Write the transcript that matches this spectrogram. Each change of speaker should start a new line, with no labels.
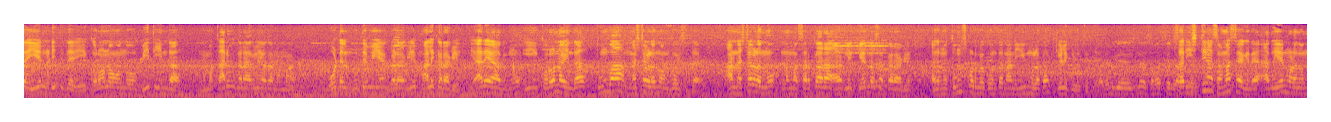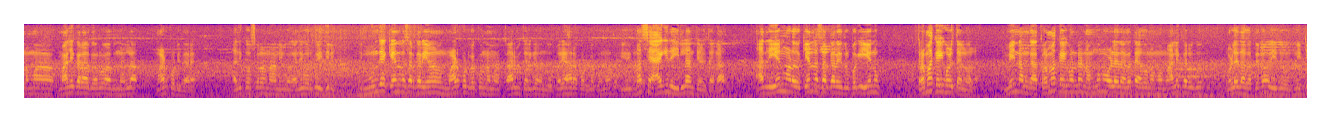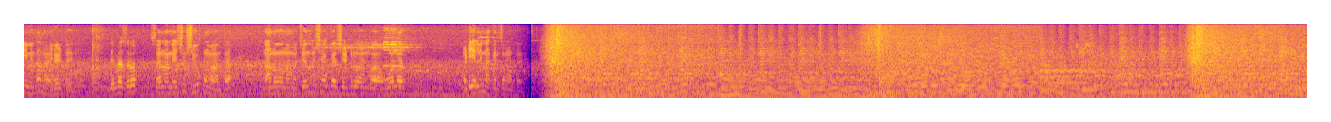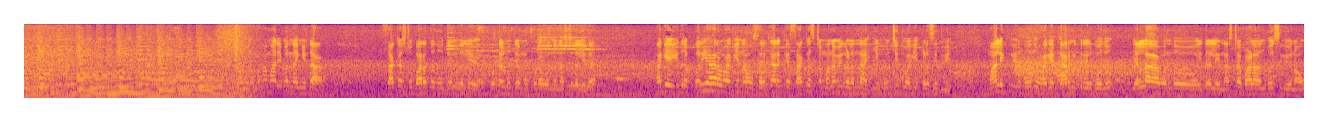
ನಡೀತಿದೆ? ಈ ಕೊರೋನಾ ಒಂದು ಭೀತಿಯಿಂದ ನಮ್ಮ ಕಾರ್ಮಿಕರಾಗಲಿ ಅಥವಾ ನಮ್ಮ ಹೋಟೆಲ್ ಉದ್ಯಮಿಗಳಾಗಲಿ ಮಾಲೀಕರಾಗಲಿ ಯಾರೇ ಆದ್ರೂ ಈ ಕೊರೋನಾಯಿಂದ ತುಂಬ ನಷ್ಟಗಳನ್ನು ಅನುಭವಿಸಿದ್ದಾರೆ. ಆ ನಷ್ಟಗಳನ್ನು ನಮ್ಮ ಸರ್ಕಾರ ಆಗಲಿ ಕೇಂದ್ರ ಸರ್ಕಾರ ಆಗಲಿ ಅದನ್ನು ತುಂಬಿಸ್ಕೊಡ್ಬೇಕು ಅಂತ ನಾನು ಈ ಮೂಲಕ ಕೇಳಿಕೊಳ್ಳುತ್ತಿದ್ದೆ ಸರ್ ಇಷ್ಟು ದಿನ ಸಮಸ್ಯೆ ಆಗಿದೆ. ಅದು ಏನು ಮಾಡೋದು? ನಮ್ಮ ಮಾಲೀಕರಾದವರು ಅದನ್ನೆಲ್ಲ ಮಾಡಿಕೊಟ್ಟಿದ್ದಾರೆ. ಅದಕ್ಕೋಸ್ಕರ ನಾನು ಇವಾಗ ಅದಿವರೆಗೂ ಇದ್ದೀನಿ. ಇನ್ನು ಮುಂದೆ ಕೇಂದ್ರ ಸರ್ಕಾರ ಏನೋ ಒಂದು ಮಾಡಿಕೊಡ್ಬೇಕು ನಮ್ಮ ಕಾರ್ಮಿಕರಿಗೆ ಒಂದು ಪರಿಹಾರ ಕೊಡಬೇಕು ಅನ್ನೋದು ಈ ಸಮಸ್ಯೆ ಆಗಿದೆ ಇಲ್ಲ ಅಂತ ಹೇಳ್ತಲ್ಲ ಆದರೆ ಏನು ಮಾಡೋದು? ಕೇಂದ್ರ ಸರ್ಕಾರ ಇದ್ರ ಬಗ್ಗೆ ಏನು ಕ್ರಮ ಕೈಗೊಳ್ತಾ ಇಲ್ವಲ್ಲ? ಮೇನ್ ನಮ್ಗೆ ಆ ಕ್ರಮ ಕೈಗೊಂಡ್ರೆ ನಮಗೂ ಒಳ್ಳೇದಾಗುತ್ತೆ ಅದು ನಮ್ಮ ಮಾಲೀಕರಿಗೂ ಒಳ್ಳೇದಾಗುತ್ತೆ ಅನ್ನೋ ಇದು ನಿಟ್ಟಿನಿಂದ ನಾನು ಹೇಳ್ತಾ ಇದ್ದೀನಿ.
ನಿಮ್ಮ ಹೆಸರು?
ಸರ್ ನನ್ನ ಹೆಸರು ಶಿವಕುಮಾರ್ ಅಂತ. ನಾನು ನಮ್ಮ ಚಂದ್ರಶೇಖರ್ ಶೆಟ್ಟರು ಎಂಬ ಓನರ್ ಅಡಿಯಲ್ಲಿ ನಾನು ಕೆಲಸ ಮಾಡ್ತಾ
ಬಂದಂಗಿಂದ ಸಾಕಷ್ಟು ಭಾರತದ ಉದ್ಯಮದಲ್ಲಿ ಹೋಟೆಲ್ ಉದ್ಯಮ ಕೂಡ ಒಂದು ನಷ್ಟದಲ್ಲಿದೆ. ಹಾಗೆ ಇದರ ಪರಿಹಾರವಾಗಿ ನಾವು ಸರ್ಕಾರಕ್ಕೆ ಸಾಕಷ್ಟು ಮನವಿಗಳನ್ನು ಈ ಮುಂಚಿತವಾಗಿ ಕಳಿಸಿದ್ವಿ. ಮಾಲೀಕರು ಇರ್ಬೋದು, ಹಾಗೆ ಕಾರ್ಮಿಕರು ಇರ್ಬೋದು, ಎಲ್ಲ ಒಂದು ಇದರಲ್ಲಿ ನಷ್ಟ ಭಾಳ ಅನುಭವಿಸಿದ್ವಿ ನಾವು.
